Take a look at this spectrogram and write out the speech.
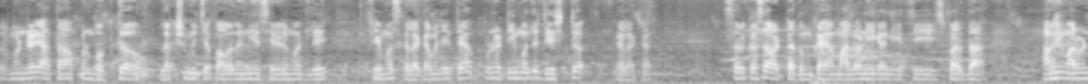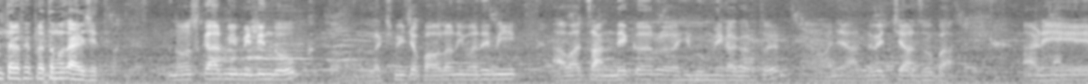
तर मंडळी आता आपण बघतो लक्ष्मीच्या पावलांनी या सिरियलमधले फेमस कलाकार म्हणजे त्या पूर्ण टीममधले ज्येष्ठ कलाकार. सर कसं वाटतं तुमका या मालवणी एकांकीची ही स्पर्धा? आम्ही मालवणीतर्फे प्रथमच आयोजित. नमस्कार मी मिलिंद ओक. लक्ष्मीच्या पावलानीमध्ये मी आवाज चांदेकर ही भूमिका करतोय म्हणजे अद्वैतचे आजोबा. आणि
